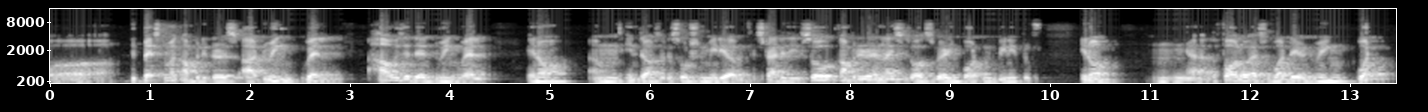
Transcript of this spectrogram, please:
uh, the best of my competitors are doing well. How is it they're doing well, you know, um, in terms of the social media strategy. So competitor analysis is also very important. We need to, you know, um, follow as what they're doing, what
